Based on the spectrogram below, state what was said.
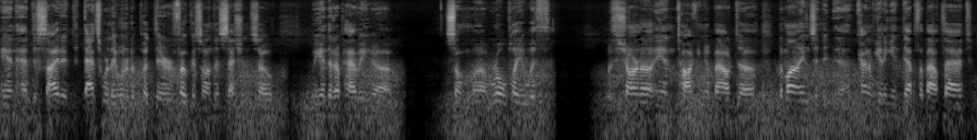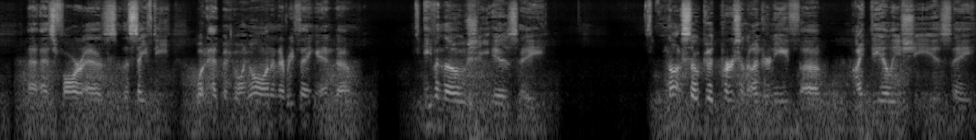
and had decided that that's where they wanted to put their focus on this session. So we ended up having uh, some uh, role play with with Sharna and talking about uh, the mines and uh, kind of getting in depth about that as far as the safety, what had been going on, and everything. And um, even though she is a not so good person underneath, uh, ideally she is a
